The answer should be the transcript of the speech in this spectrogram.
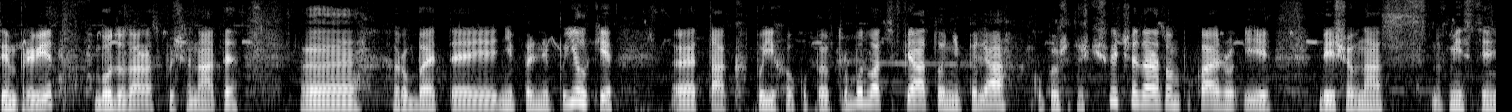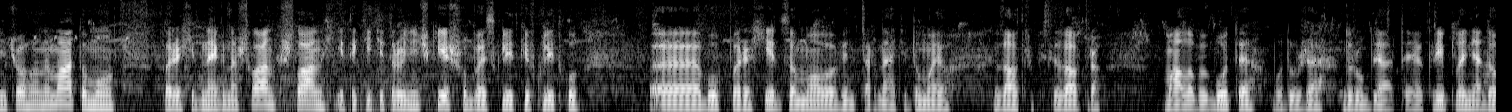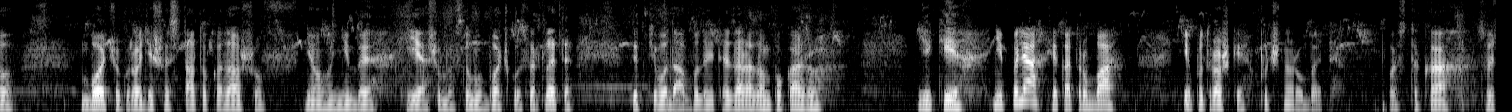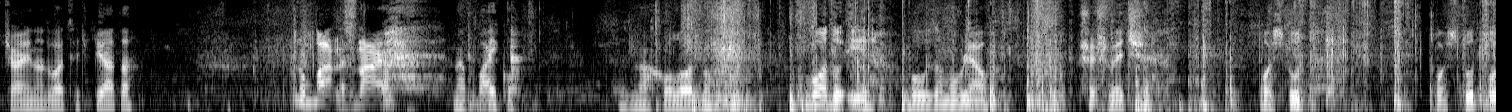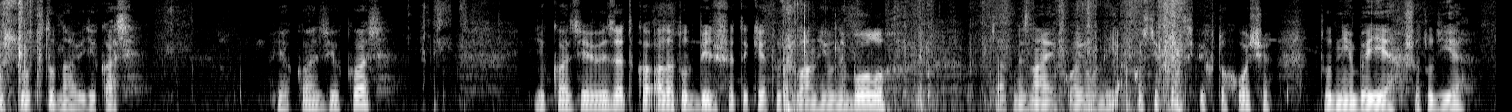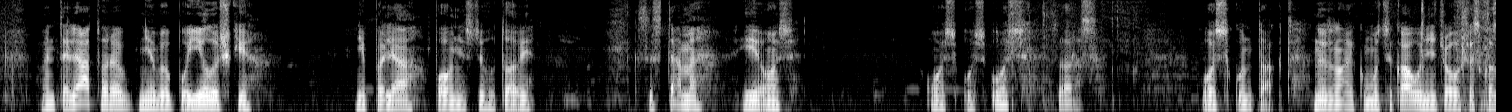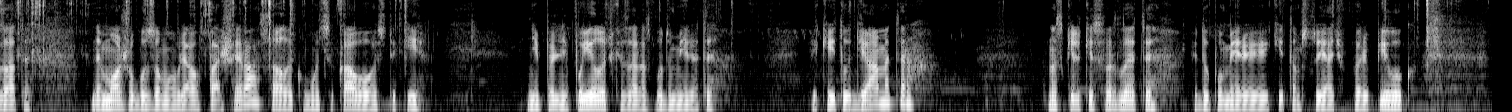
Всім привіт! Буду зараз починати е, робити ніпельні поїлки. Е, так, поїхав, купив трубу 25-ту, ніпеля, купив ще трішки швидше, зараз вам покажу. І більше в нас в місті нічого нема, тому перехідник на шланг, шланг і такі ті тройнички, щоб з клітки в клітку е, був перехід, замовив в інтернеті. Думаю, завтра, післязавтра мало би бути, буду вже доробляти. Кріплення до бочок, вроді щось тато казав, що в нього ніби є, щоб в саму бочку свердлити, звідки вода буде йти. Зараз вам покажу, які ніпеля, яка труба, і потрошки почну робити. Ось така звичайна 25-та. Труба, не знаю, на пайку на холодну воду і був замовляв ще швидше. Ось тут. Ось тут, ось тут. Тут навіть якась. Якась, якась. Якась є візитка, але тут більше таке, тут шлангів не було. Так, не знаю якої вони якості, в принципі, хто хоче. Тут ніби є, що тут є вентилятори, ніби поїлочки, ніпеля повністю готові системи. І ось Ось ось ось. Зараз. Ось контакт. Не знаю, кому цікаво, нічого ще сказати не можу, бо замовляв перший раз, але кому цікаво, ось такі ніпельні поїлочки. Зараз буду міряти, який тут діаметр, наскільки свердлити. Піду поміряю, які там стоять в перепілок.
